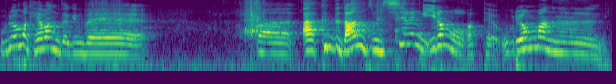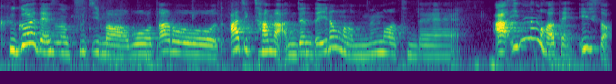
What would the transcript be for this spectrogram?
우리 엄마 개방적인데 약간 아 근데 나는 좀 싫은 게 이런 거 같아. 우리 엄마는 그거에 대해서는 굳이 막 뭐 따로 아직 자면 안 된다 이런 건 없는 것 같은데 아 있는 것 같아. 있어.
